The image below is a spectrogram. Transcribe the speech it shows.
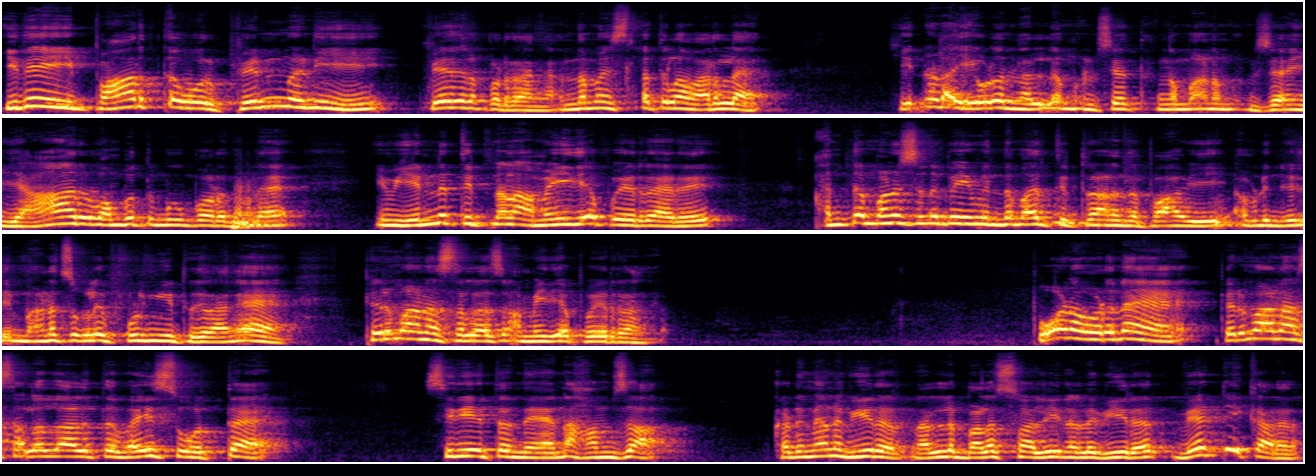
இதை பார்த்த ஒரு பெண்மணி வேதனைப்படுறாங்க. அந்த மாதிரி இஸ்லாத்துலாம் வரல. என்னடா எவ்வளோ நல்ல மனுஷன் தங்கமான மனுஷன் யார் வம்பு தும்புக்கு போகிறதில்ல இவன் என்ன திட்டினாலும் அமைதியாக போயிடுறாரு. அந்த மனுஷனை போய் இவன் இந்த மாதிரி திட்டுறான் அந்த பாவி அப்படின்னு சொல்லி மனசுக்குள்ளே புழுங்கிட்டு இருக்கிறாங்க. பெருமான சல்லாஸ் அமைதியாக போயிடுறாங்க. போன உடனே பெருமானா சல்லல்லாலத்த வயசு ஒத்த சிறிய தந்தையான ஹம்சா கடுமையான வீரர் நல்ல பலசாலி நல்ல வீரர் வேட்டைக்காரர்.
